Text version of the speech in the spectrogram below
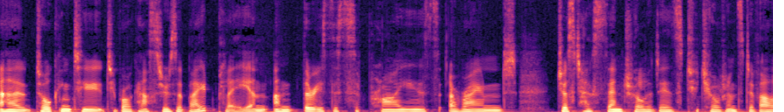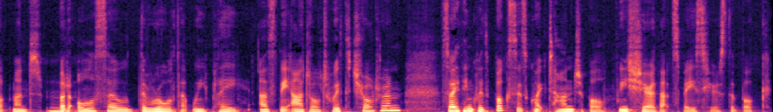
uh, talking to, to broadcasters about play, and, and there is this surprise around just how central it is to children's development, mm. but also the role that we play as the adult with children. So I think with books, it's quite tangible. We share that space. Here's the book.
